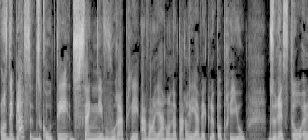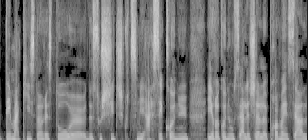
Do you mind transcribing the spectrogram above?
on se déplace du côté du Saguenay. Vous vous rappelez, avant hier, on a parlé avec le Poprio du resto euh, Temaki. C'est un resto euh, de sushi de Chicoutimi assez connu et reconnu aussi à l'échelle provinciale.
